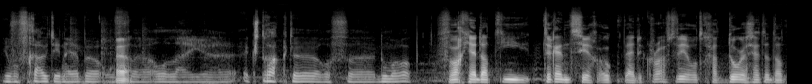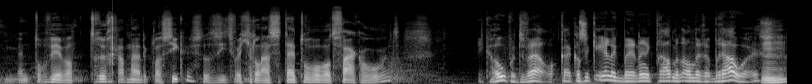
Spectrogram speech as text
heel veel fruit in hebben of Ja. eh, allerlei eh, extracten of eh, noem maar op. Verwacht jij dat die trend zich ook bij de craftwereld gaat doorzetten? Dat men toch weer wat teruggaat naar de klassiekers? Dat is iets wat je de laatste tijd toch wel wat vaker hoort. Ik hoop het wel. Kijk, als ik eerlijk ben en ik praat met andere brouwers, Mhm.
